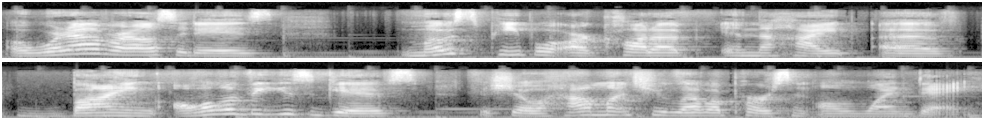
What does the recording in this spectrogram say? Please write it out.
or whatever else it is, most people are caught up in the hype of buying all of these gifts to show how much you love a person on one day.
